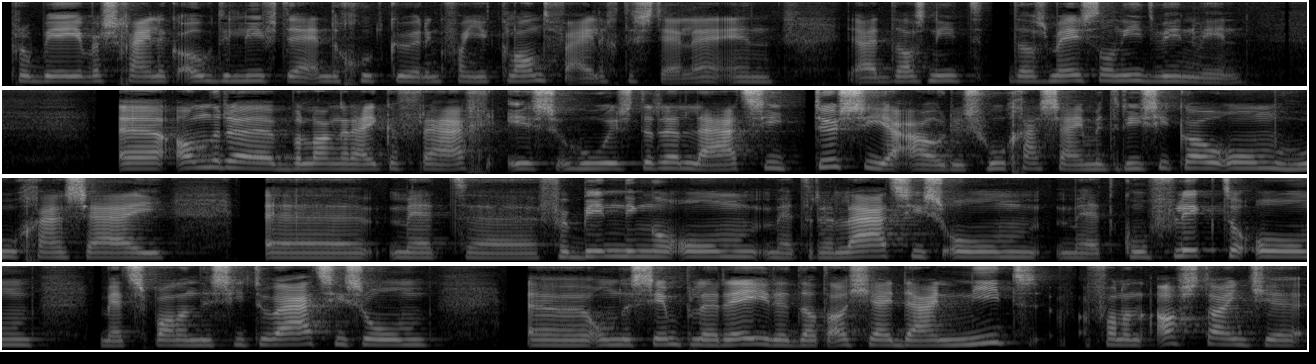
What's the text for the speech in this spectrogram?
probeer je waarschijnlijk ook de liefde en de goedkeuring van je klant veilig te stellen. En ja, dat is, niet, dat is meestal niet win-win. Eh, andere belangrijke vraag is: hoe is de relatie tussen je ouders? Hoe gaan zij met risico om? Hoe gaan zij eh, met eh, verbindingen om, met relaties om, met conflicten om, met spannende situaties om? Eh, om de simpele reden dat als jij daar niet van een afstandje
